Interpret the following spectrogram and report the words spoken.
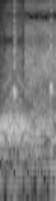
Gracias.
